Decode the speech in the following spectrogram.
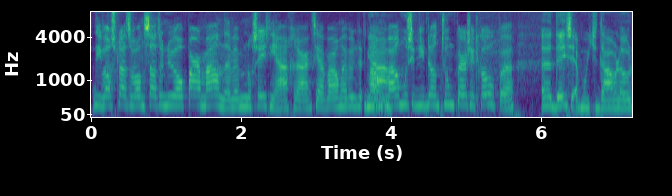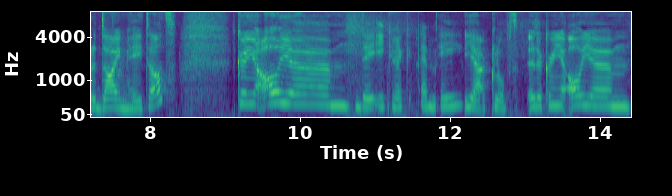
die wasplaatswand staat er nu al een paar maanden... en we hebben hem nog steeds niet aangeraakt. Ja, waarom, heb ik, Ja. waarom, waarom moest ik die dan toen per se kopen? Eh, deze app moet je downloaden. Dime heet dat. Kun je al je... D-Y-M-E. Ja, klopt. Eh, daar kun je al je... mm,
